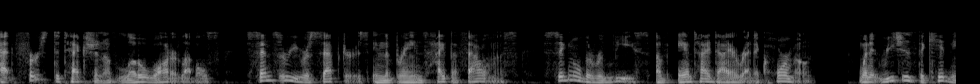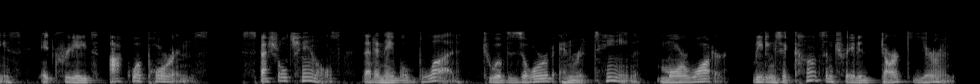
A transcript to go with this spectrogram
At first detection of low water levels, sensory receptors in the brain's hypothalamus signal the release of antidiuretic hormone. When it reaches the kidneys, it creates aquaporins, special channels that enable blood to absorb and retain more water, leading to concentrated dark urine.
